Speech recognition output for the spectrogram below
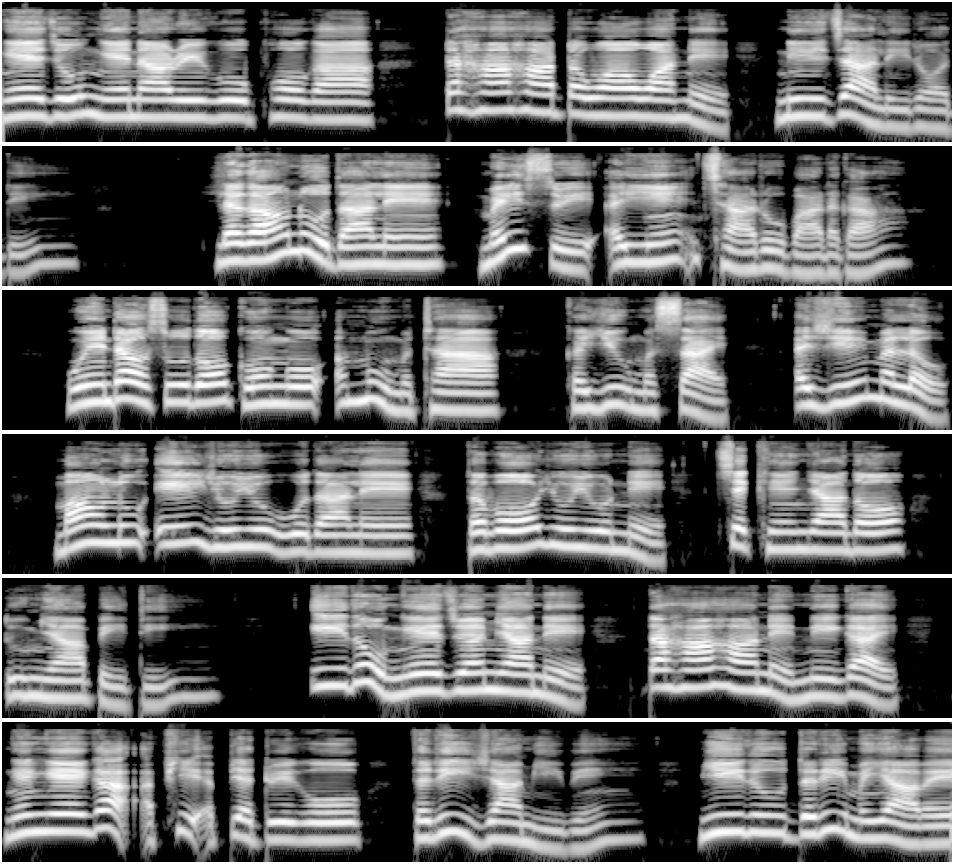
ငယ်ကျိုးငယ်နာတွေကိုဖော်ကားတဟားဟာတဝါဝါနှင့်နေကြလေတော့သည်၎င်းတို့သားလင်မိတ်ဆွေအရင်အခြားတို့ပါတကား ဝင်တော့ဆိုသောဂုံကို အမှုမထားဂယုမဆိုင်အရေးမလို့မောင်လူအေးရိုးရိုးကိုသာလဲသဘောရိုးရိုးနှင့်ချစ်ခင်ကြသော သူများပေတည်ဤသို့ငယ်ကျွမ်းများနှင့်တဟားဟားနှင့်နေကြငငယ်ကအဖြစ်အပျက်တွေကိုတတိရမည်ပင်မြည်သူတတိမရဘဲ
